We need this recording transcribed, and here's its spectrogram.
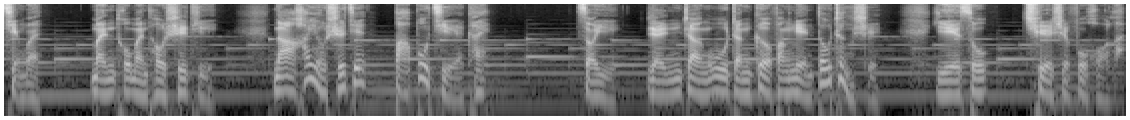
请问，门徒们偷尸体，哪还有时间把布解开？所以，人证物证各方面都证实，耶稣确实复活了。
